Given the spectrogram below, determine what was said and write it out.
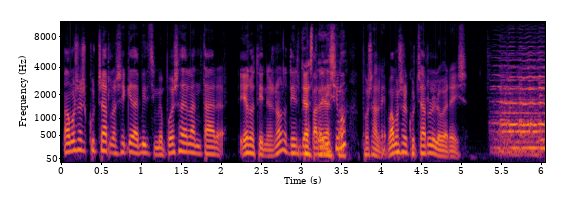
Vamos a escucharlo, así que David, si me puedes adelantar, ya lo tienes, ¿no? ¿Lo tienes Ya está, preparadísimo? está. Pues vale, vamos a escucharlo y lo veréis. Thank you.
